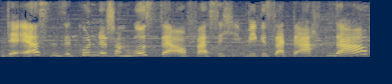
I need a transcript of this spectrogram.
der ersten Sekunde schon wusste, auf was ich, wie gesagt, achten darf.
